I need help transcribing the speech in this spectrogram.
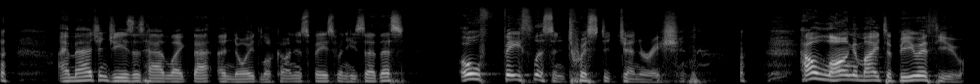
I imagine Jesus had like that annoyed look on his face when he said this. Oh, faithless and twisted generation. How long am I to be with you?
